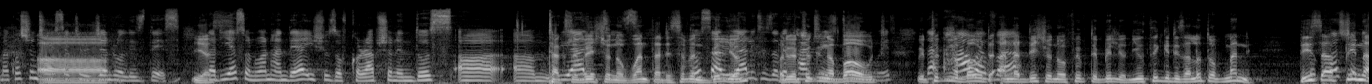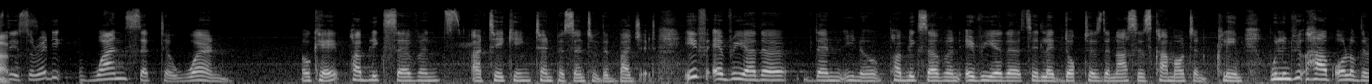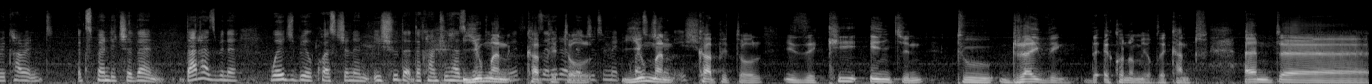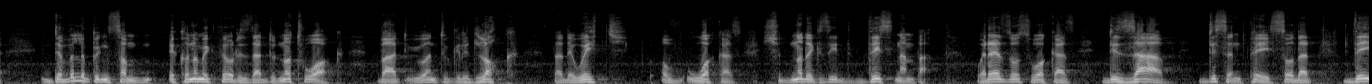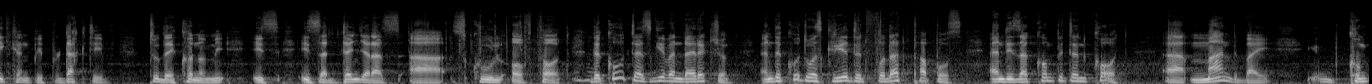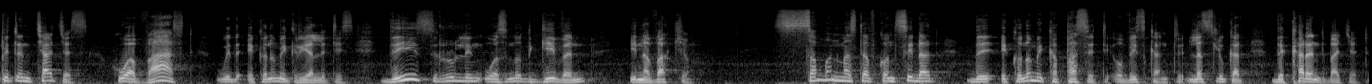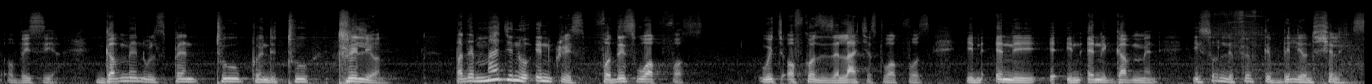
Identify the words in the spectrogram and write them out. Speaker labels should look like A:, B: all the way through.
A: My question to you, Secretary
B: Uh,
A: General, is this:
B: yes.
A: that yes, on one hand, there are issues of corruption, and those are um,
B: evasion of
A: realities.
B: 137
A: Those are realities that
B: but
A: the
B: we're talking about we're
A: That-
B: talking about an additional 50 billion. You think it is a lot of money? These
A: the
B: are
A: question
B: peanuts.
A: is this: already one sector, one, okay, public servants are taking 10% of the budget. If every other, then you know, public servant, every other, say like doctors, the nurses come out and claim, will you have all of the recurrent? Expenditure then? That has been a wage bill question and issue that the country has been
B: human
A: with. It a
B: capital
A: question
B: human capital is a key engine to driving the economy of the country. And uh, developing some economic theories that do not work but we want to gridlock that the wage of workers should not exceed this number. Whereas those workers deserve decent pay so that they can be productive to the economy is, is a dangerous uh, school of thought. The court has given direction, and the court was created for that purpose and is a competent court uh, manned by competent judges who are versed with economic realities. This ruling was not given in a vacuum. Someone must have considered the economic capacity of this country. Let's look at the current budget of this year. Government will spend 2.2 trillion. But the marginal increase for this workforce, which of course is the largest workforce in any, in any government, is only 50 billion shillings.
